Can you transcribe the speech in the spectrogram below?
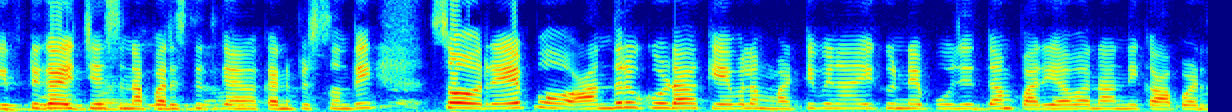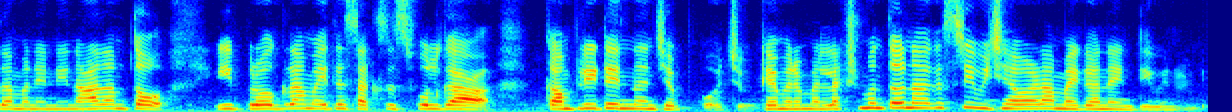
గిఫ్ట్గా ఇచ్చేసిన పరిస్థితి కనిపిస్తుంది. సో రేపు అందరూ కూడా కేవలం మట్టి వినాయకుడినే పూజిద్దాం పర్యావరణాన్ని కాపాడదాం అనే నినాదంతో ఈ ప్రోగ్రామ్ అయితే సక్సెస్ఫుల్గా కంప్లీట్ అయిందని చెప్పుకోవచ్చు. కెమెరామెన్ లక్ష్మణ్తో Nagasri Vijayawada mega nine TV నుండి.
